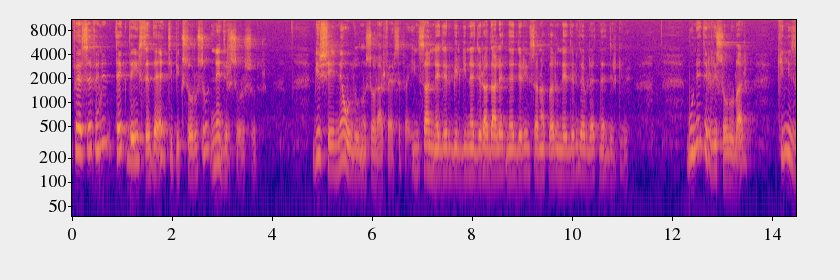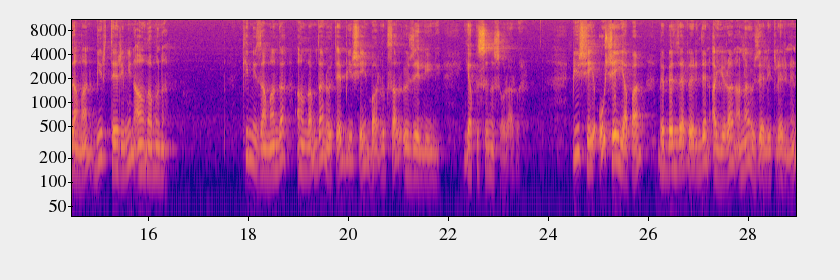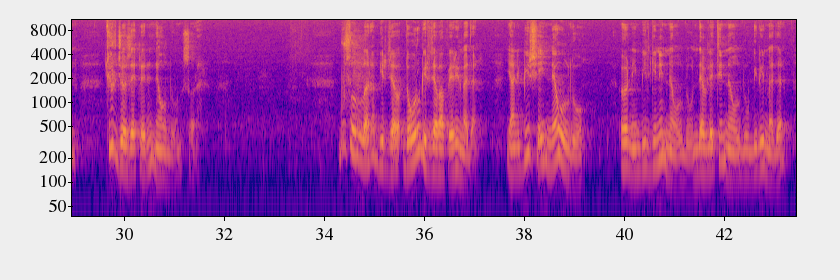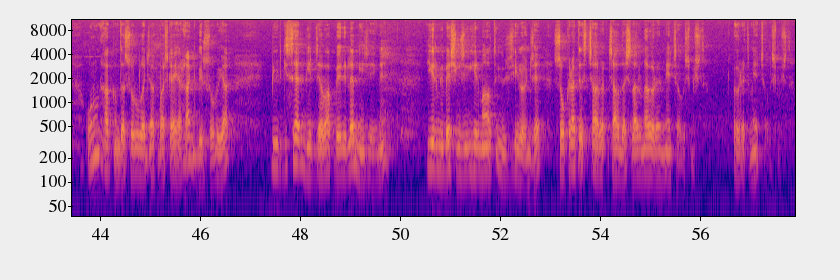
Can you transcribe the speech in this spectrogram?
Felsefenin tek değilse de en tipik sorusu nedir sorusudur. Bir şeyin ne olduğunu sorar felsefe. İnsan nedir, bilgi nedir, adalet nedir, insan hakları nedir, devlet nedir gibi. Bu nedirli sorular kimi zaman bir terimin anlamını, kimi zaman da anlamdan öte bir şeyin varlıksal özelliğini, yapısını sorarlar. Bir şeyi o şey yapan ve benzerlerinden ayıran ana özelliklerinin, türce özelliklerinin ne olduğunu sorar. Bu sorulara bir ceva- doğru bir cevap verilmeden, yani bir şeyin ne olduğu, örneğin bilginin ne olduğu, devletin ne olduğu bilinmeden, onun hakkında sorulacak başka herhangi bir soruya bilgisel bir cevap verilemeyeceğini 25 yüzyıl, 26 yüzyıl önce Sokrates çağ- çağdaşlarına öğrenmeye çalışmıştı. Öğretmeye çalışmıştı.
